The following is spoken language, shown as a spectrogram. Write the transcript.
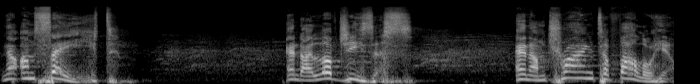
Now, I'm saved and I love Jesus and I'm trying to follow him.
